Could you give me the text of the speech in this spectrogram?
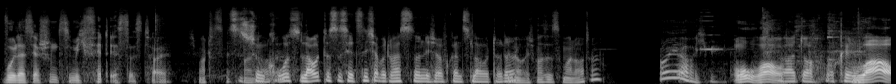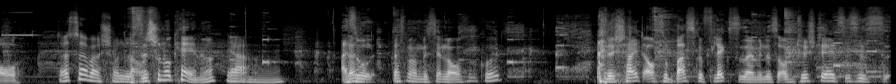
Obwohl das ja schon ziemlich fett ist, das Teil. Ich mach das jetzt Es ist schon lauter. groß. Laut ist es jetzt nicht, aber du hast es noch nicht auf ganz laut, oder? Genau, ich mach es jetzt mal lauter. Oh ja. Ich, oh, wow. Ja, doch, okay. Wow. Das ist aber schon laut. Das ist schon okay, ne? Ja. Mhm. Also, lass, lass mal ein bisschen laufen kurz. Das scheint auch so Bassreflex zu sein. Wenn du es auf den Tisch stellst, ist es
